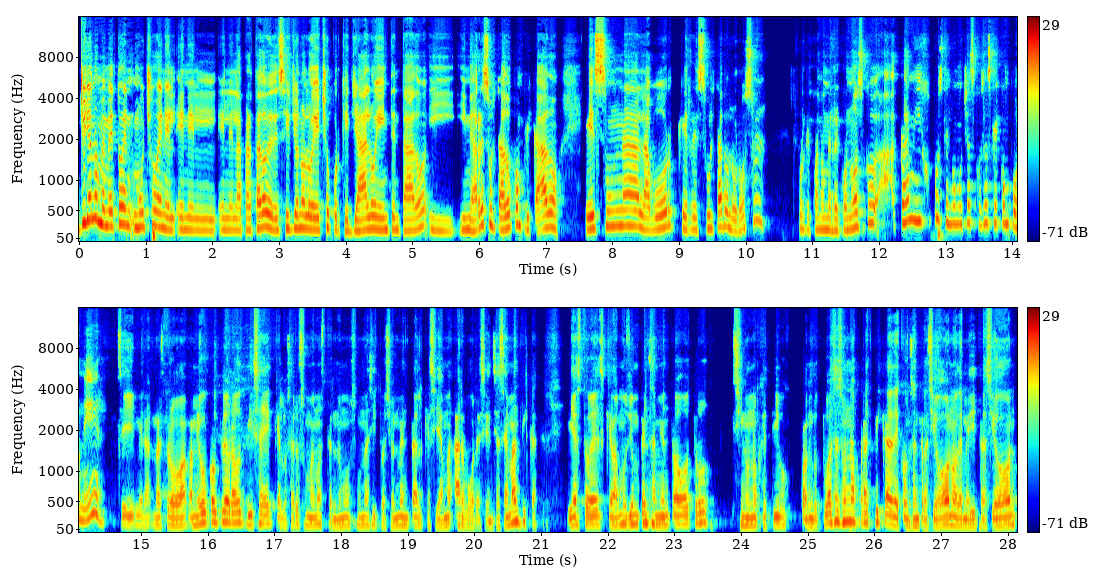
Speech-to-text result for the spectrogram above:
yo ya no me meto en, mucho en el, en, el, en el, apartado de decir yo no lo he hecho porque ya lo he intentado y, y me ha resultado complicado. Es una labor que resulta dolorosa porque cuando me reconozco, acá mi hijo, pues tengo muchas cosas que componer. Sí, mira, nuestro amigo Cotley dice que los seres humanos tenemos una situación mental que se llama arborescencia semántica, y esto es que vamos de un pensamiento a otro sin un objetivo. Cuando tú haces una práctica de concentración o de meditación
